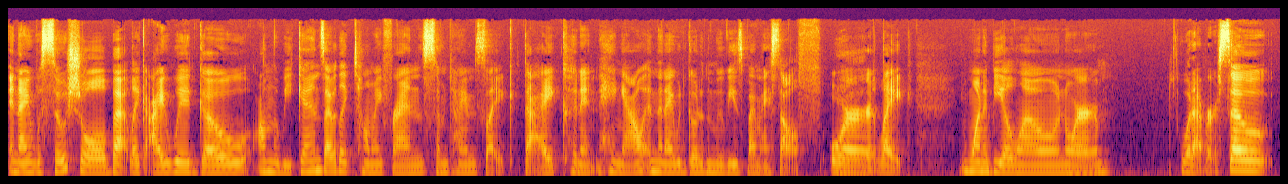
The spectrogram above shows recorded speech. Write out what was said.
and I was social, but like I would go on the weekends. I would like tell my friends sometimes like that I couldn't hang out, and then I would go to the movies by myself or like want to be alone or mm-hmm. Whatever. So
